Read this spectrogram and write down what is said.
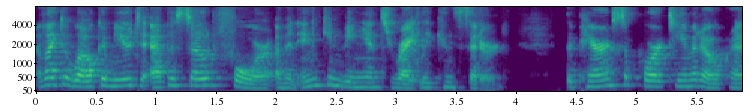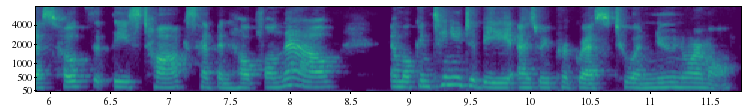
I'd like to welcome you to episode four of An Inconvenience Rightly Considered. The parent support team at Oakcrest hope that these talks have been helpful now and will continue to be as we progress to a new normal.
